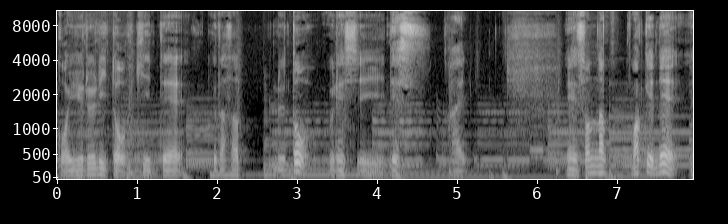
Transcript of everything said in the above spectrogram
こうゆるりと聞いてくださると嬉しいです。はい。えー、そんなわけで、え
